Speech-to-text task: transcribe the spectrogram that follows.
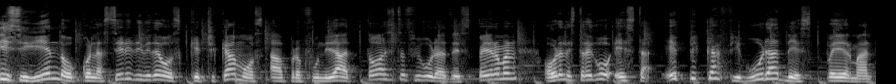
Y siguiendo con la serie de videos que checamos a profundidad todas estas figuras de Spider-Man, ahora les traigo esta épica figura de Spider-Man.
